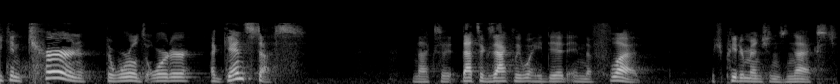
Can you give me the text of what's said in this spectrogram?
he can turn the world's order against us. And that's, exactly what he did in the flood which Peter mentions next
